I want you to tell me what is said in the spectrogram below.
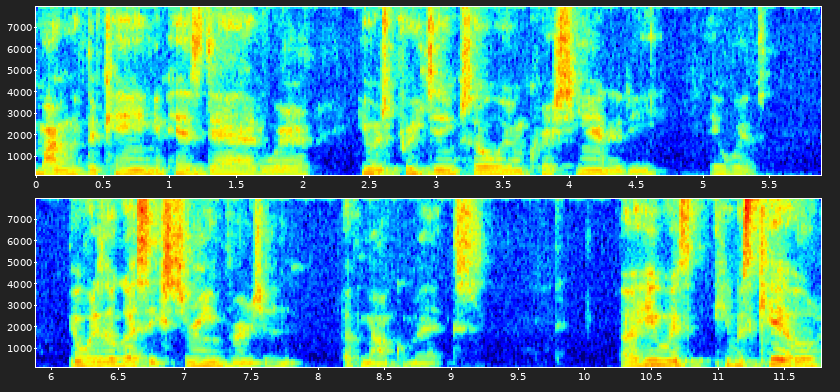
Martin Luther King and his dad, where he was preaching solely on Christianity. It was it was a less extreme version of Malcolm X. Uh, he was he was killed.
